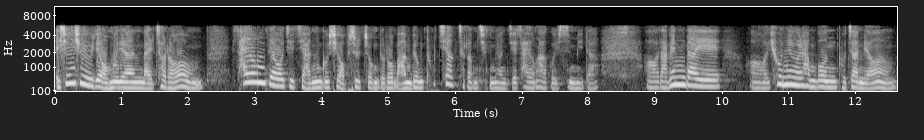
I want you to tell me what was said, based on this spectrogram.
오일의 어머니라는 말처럼 사용되어지지 않는 곳이 없을 정도로 만병통치약처럼 지금 현재 사용하고 있습니다. 어, 라벤더의 어, 효능을 한번 보자면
